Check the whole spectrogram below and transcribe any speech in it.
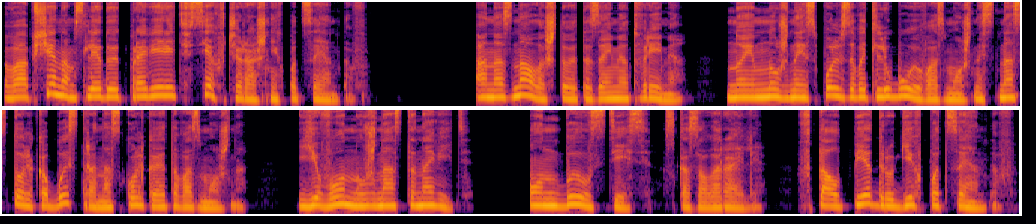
Вообще нам следует проверить всех вчерашних пациентов». Она знала, что это займет время, но им нужно использовать любую возможность настолько быстро, насколько это возможно. Его нужно остановить. «Он был здесь», — сказала Райли в толпе других пациентов.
